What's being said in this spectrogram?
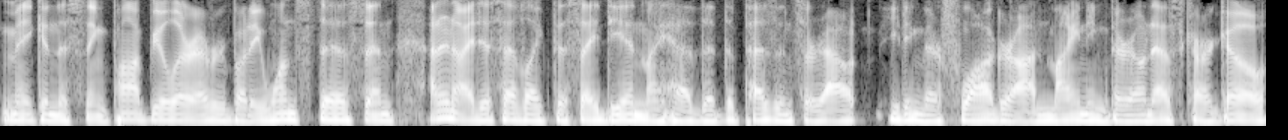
making this thing popular. Everybody wants this. And I don't know, I just have like this idea in my head that the peasants are out eating their foie gras and mining their own escargot,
